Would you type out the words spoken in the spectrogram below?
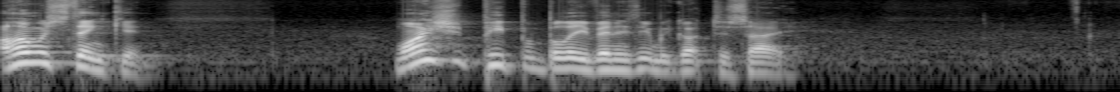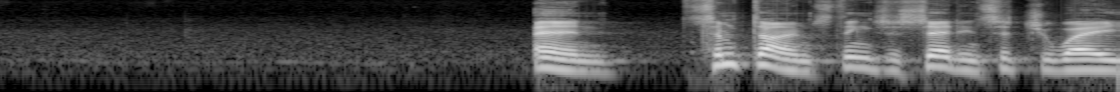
I was thinking, why should people believe anything we've got to say? And sometimes things are said in such a way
